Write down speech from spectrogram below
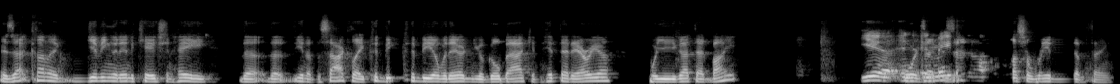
is that kind of giving you an indication? Hey, the the you know the sac-a-lait could be could be over there, and you'll go back and hit that area where you got that bite. Yeah, and, or is and that, is that less a random thing?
